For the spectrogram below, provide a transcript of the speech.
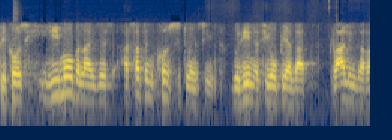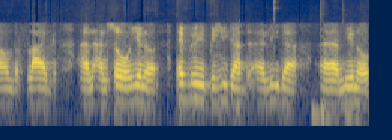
because he mobilizes a certain constituency within Ethiopia that rallies around the flag, and, and so, you know, every beleaguered uh, leader um, you know,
